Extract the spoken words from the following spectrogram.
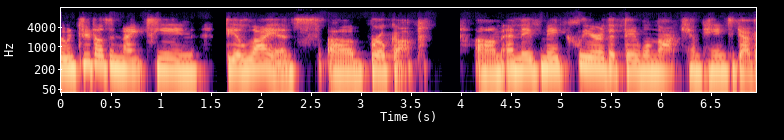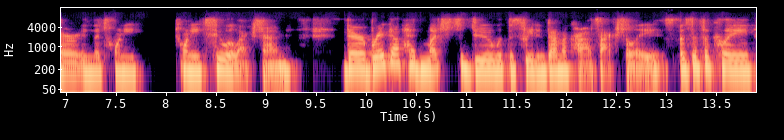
So in 2019, the alliance uh, broke up, um, and they've made clear that they will not campaign together in the 2022 election. Their breakup had much to do with the Sweden Democrats, actually. Specifically,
